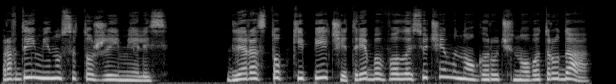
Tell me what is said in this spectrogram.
Правда, и минусы тоже имелись. Для растопки печи требовалось очень много ручного труда.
